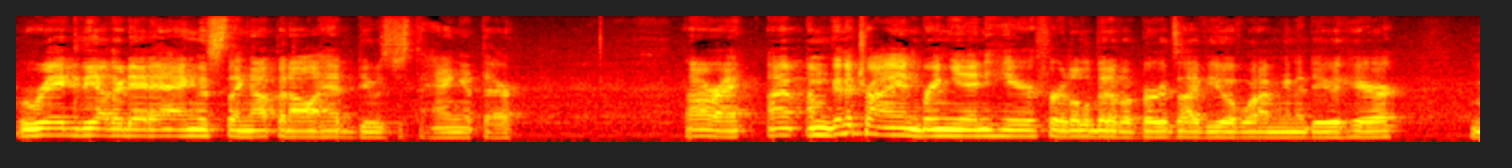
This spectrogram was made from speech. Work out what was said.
rig the other day to hang this thing up and all I had to do was just hang it there. Alright, I'm going to try and bring you in here for a little bit of a bird's eye view of what I'm to do here. I'm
